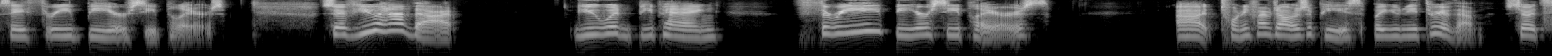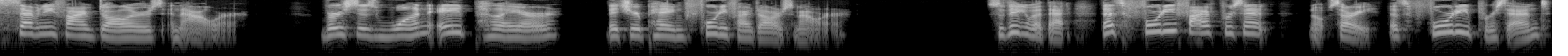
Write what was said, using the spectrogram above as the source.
say three B or C players. So if you had that, you would be paying three B or C players uh, $25 a piece, but you need three of them. So it's $75 an hour versus one A player that you're paying $45 an hour. So think about that. That's 45%, no, sorry, that's 40%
